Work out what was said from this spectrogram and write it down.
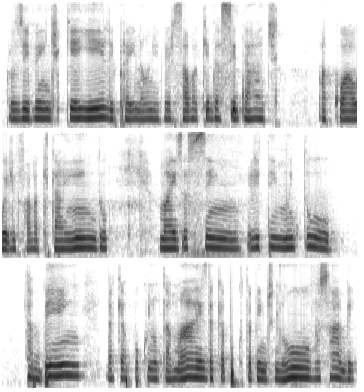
Inclusive, eu indiquei ele para ir na Universal aqui da cidade, a qual ele fala que está indo, mas assim, ele tem muito. tá bem, daqui a pouco não tá mais, daqui a pouco tá bem de novo, sabe?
